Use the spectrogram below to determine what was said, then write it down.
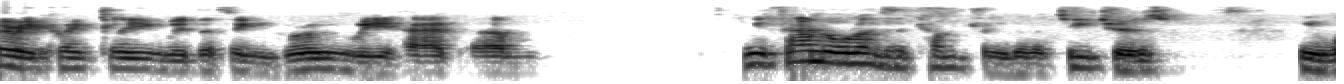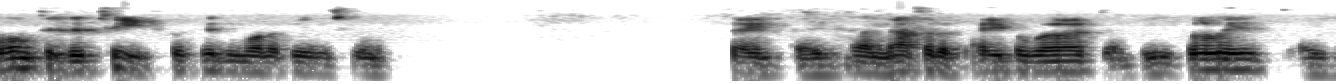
very quickly, with the thing grew, we had um, we found all over the country there were teachers who wanted to teach but didn't want to be in school. They they had enough of the paperwork. They'd been bullied. They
